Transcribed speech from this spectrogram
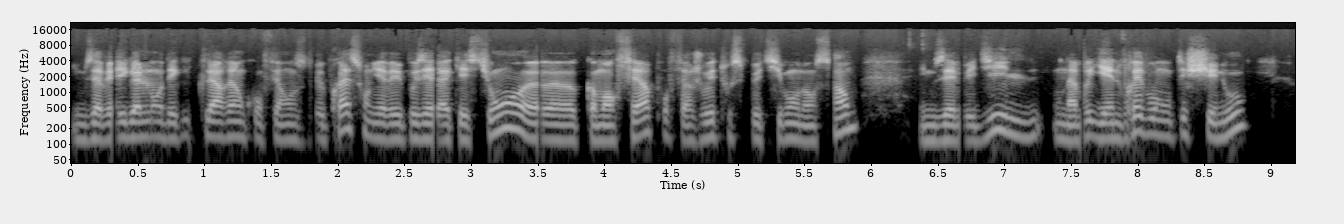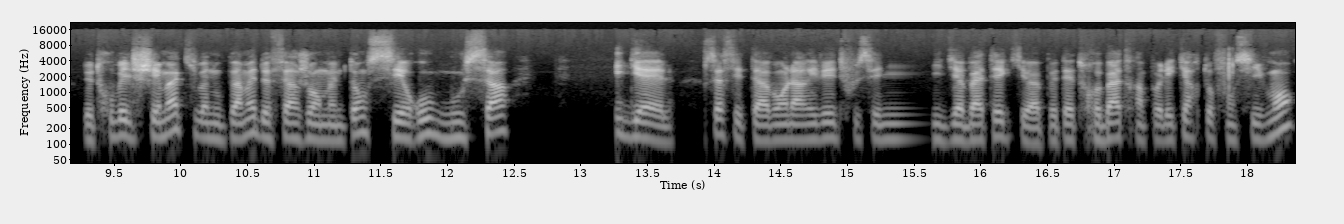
il nous avait également déclaré en conférence de presse, on lui avait posé la question euh, comment faire pour faire jouer tout ce petit monde ensemble. Il nous avait dit il, y a une vraie volonté chez nous de trouver le schéma qui va nous permettre de faire jouer en même temps Serou, Moussa et Gaël. Ça, c'était avant l'arrivée de Fousseni Diabaté qui va peut-être rebattre un peu les cartes offensivement.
